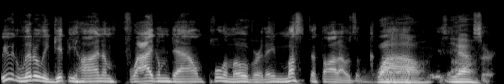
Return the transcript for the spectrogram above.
We would literally get behind them, flag them down, pull them over. They must have thought I was a uh, Wow. Yeah. officer,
